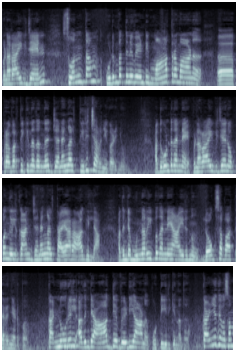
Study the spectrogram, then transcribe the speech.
പിണറായി വിജയൻ സ്വന്തം കുടുംബത്തിനു വേണ്ടി മാത്രമാണ് പ്രവർത്തിക്കുന്നതെന്ന് ജനങ്ങൾ തിരിച്ചറിഞ്ഞു കഴിഞ്ഞു. അതുകൊണ്ട് തന്നെ പിണറായി വിജയൻ ഒപ്പം നിൽക്കാൻ ജനങ്ങൾ തയ്യാറാകില്ല. അതിന്റെ മുന്നറിയിപ്പ് തന്നെയായിരുന്നു ലോക്സഭാ തെരഞ്ഞെടുപ്പ്. കണ്ണൂരിൽ അതിന്റെ ആദ്യ വെടിയാണ് പൊട്ടിയിരിക്കുന്നത്. കഴിഞ്ഞ ദിവസം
